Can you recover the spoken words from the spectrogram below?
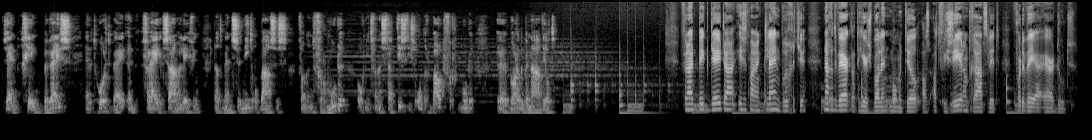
zijn geen bewijs en het hoort bij een vrije samenleving dat mensen niet op basis van een vermoeden, ook niet van een statistisch onderbouwd vermoeden, uh, worden benadeeld. Vanuit big data is het maar een klein bruggetje naar het werk dat Hirschballin momenteel als adviserend raadslid voor de WRR doet.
